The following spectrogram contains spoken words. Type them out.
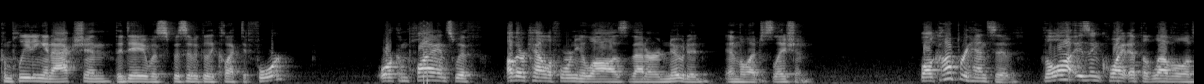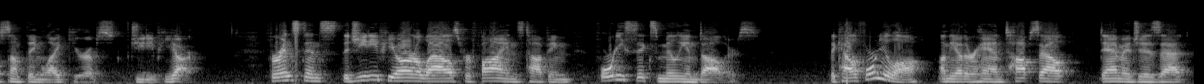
completing an action the data was specifically collected for, or compliance with other California laws that are noted in the legislation. While comprehensive, the law isn't quite at the level of something like Europe's GDPR. For instance, the GDPR allows for fines topping $46 million. The California law, on the other hand, tops out damages at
